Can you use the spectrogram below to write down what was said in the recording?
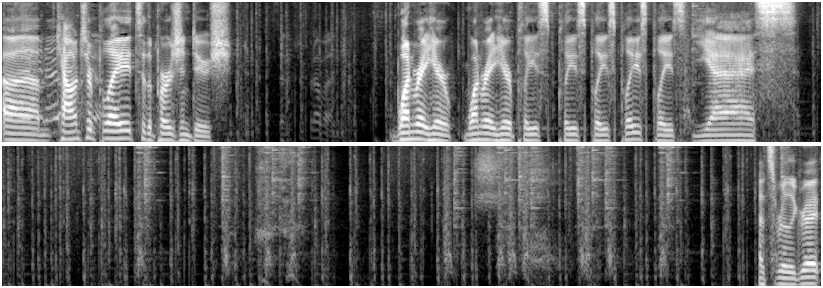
um, counterplay to the Persian douche. One right here. One right here, please. Please, please, please, please. Yes. That's really great.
